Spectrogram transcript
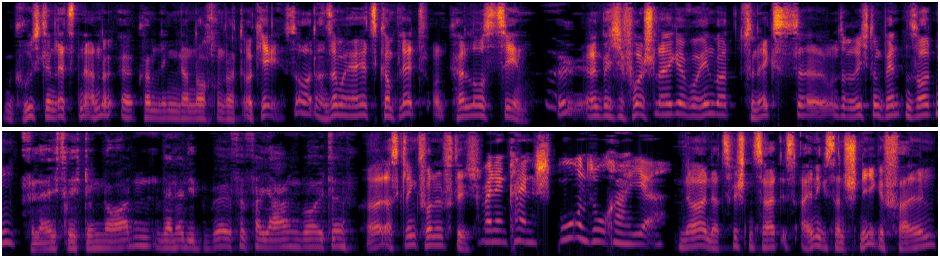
begrüßt den letzten Ankömmling dann noch und sagt, okay, so, dann sind wir ja jetzt komplett und können losziehen. Irgendwelche Vorschläge, wohin wir zunächst äh, unsere Richtung wenden sollten? Vielleicht Richtung Norden, wenn er die Wölfe verjagen wollte. Ja, das klingt vernünftig. Haben wir denn keinen Spurensucher hier? Ja, in der Zwischenzeit ist einiges an Schnee gefallen.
